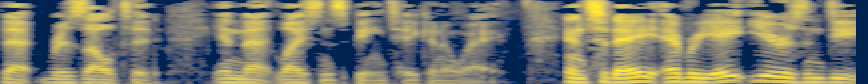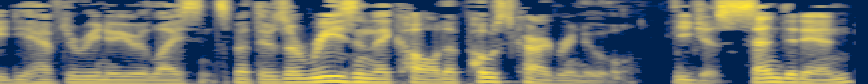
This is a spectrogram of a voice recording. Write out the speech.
that resulted in that license being taken away. And today, every eight years, indeed, you have to renew your license. But there's a reason they call it a postcard renewal. You just send it in,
